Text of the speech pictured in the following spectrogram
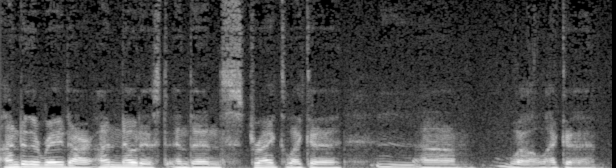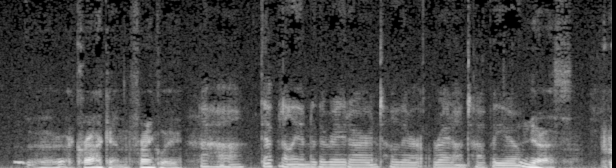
under the radar, unnoticed, and then strike like a, Mm, um, well, like a, a, a kraken. Frankly, uh-huh. Definitely under the radar until they're right on top of you. yes,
